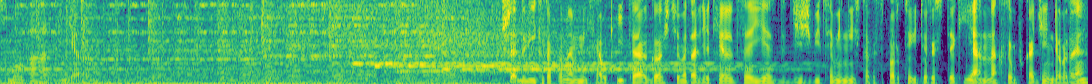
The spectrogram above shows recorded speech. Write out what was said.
Rozmowa dnia. Przed mikrofonem Michał Kita, gościem Radia Kielce jest dziś wiceminister sportu i turystyki Anna Krupka. Dzień dobry.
